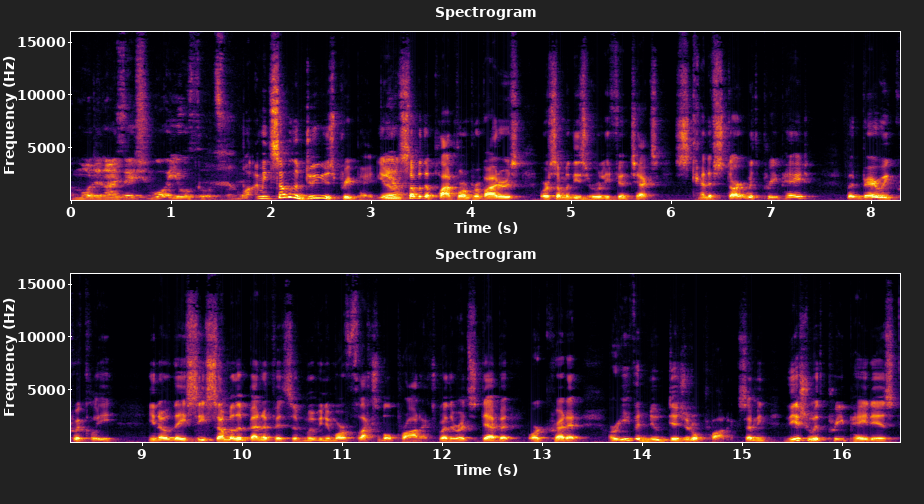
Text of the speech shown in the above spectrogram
a modernization? What are your thoughts on it? Well, I mean, some of them do use prepaid. You know, Yeah. some of the platform providers or some of these early fintechs kind of start with prepaid, but very quickly, you know, they see some of the benefits of moving to more flexible products, whether it's debit or credit or even new digital products. I mean, the issue with prepaid is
